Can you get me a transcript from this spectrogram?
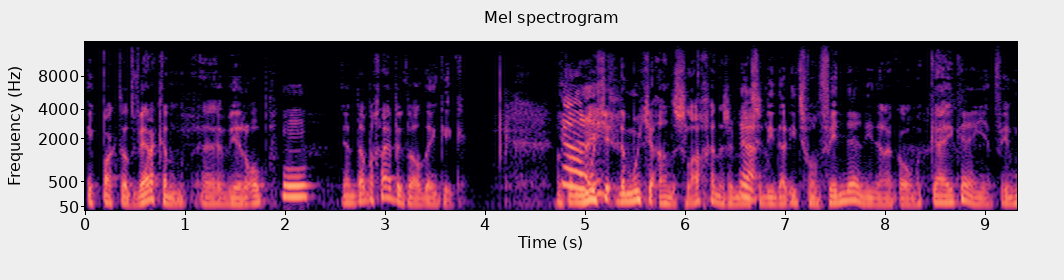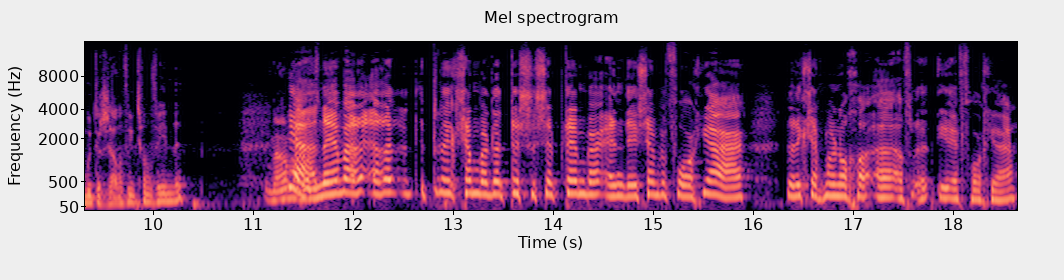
ik pak dat werken eh, weer op. Ja, dat begrijp ik wel, denk ik. Want Ja, dan, moet je, dan moet je aan de slag. En er zijn Ja. mensen die daar iets van vinden. En die daar komen kijken. En je vindt- moet er zelf iets van vinden. Nou, Ja, dat- nee, maar er- toen ik zeg maar tussen september en december vorig jaar, dat ik zeg maar nog, eh, of eh, vorig jaar,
